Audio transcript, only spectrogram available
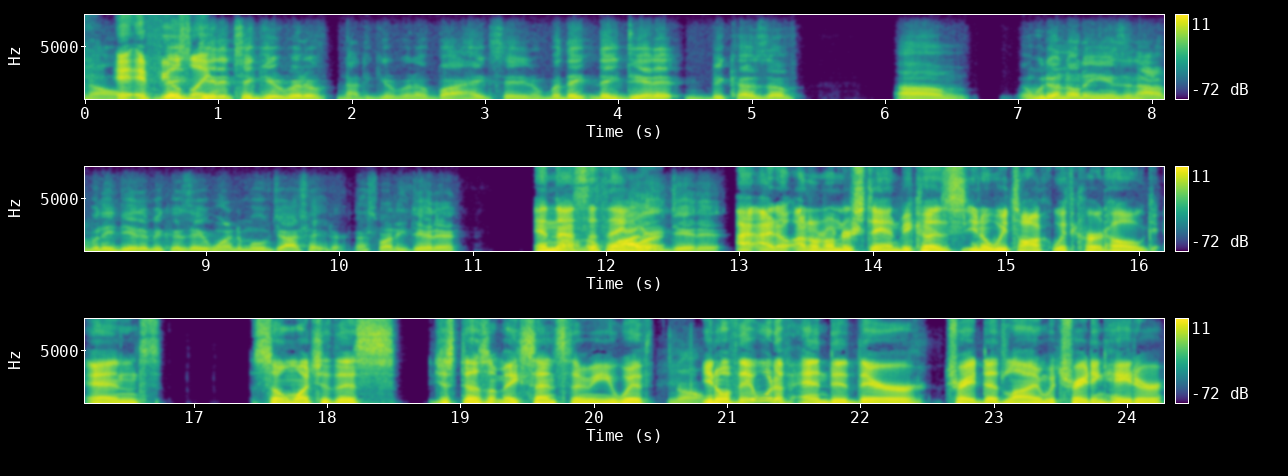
no. it- it feels they like- they did it to get rid of, not to get rid of, but I hate saying it, but they they did it because of, um, and we don't know the ins and outs, but they did it because they wanted to move Josh Hader. That's why they did it. And that's the thing where did it. I, I don't I don't understand because you know we talk with Curt Hogg and so much of this just doesn't make sense to me with No, You know, if they would have ended their trade deadline with trading Hader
